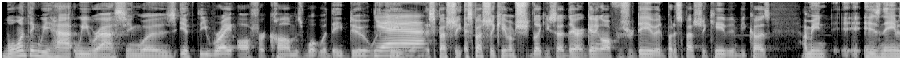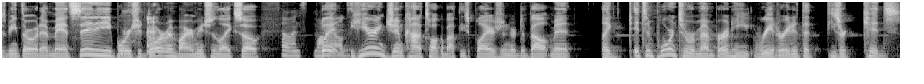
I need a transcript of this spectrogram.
well, one thing we had we were asking was if the right offer comes, what would they do with Yeah. Cavan, especially especially Cavan. I'm sure, like you said, they're getting offers for David, but especially Cavan because I mean his name is being thrown at Man City, Borussia Dortmund, Bayern Munich, like so. So. But hearing Jim kind of talk about these players and their development, like it's important to remember, and he reiterated that these are kids.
